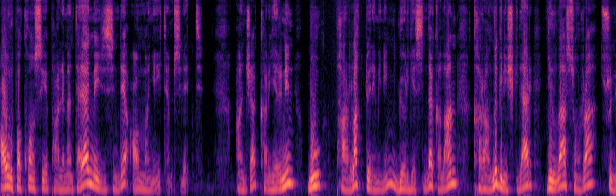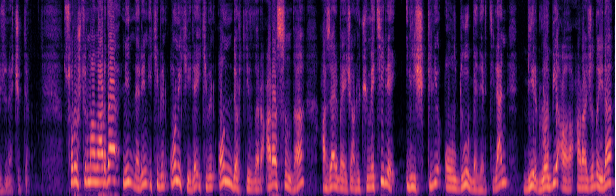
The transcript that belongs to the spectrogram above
Avrupa Konseyi Parlamenter Meclisi'nde Almanya'yı temsil etti. Ancak kariyerinin bu parlak döneminin gölgesinde kalan karanlık ilişkiler yıllar sonra su yüzüne çıktı. Soruşturmalarda Lindner'in 2012 ile 2014 yılları arasında Azerbaycan hükümetiyle ilişkili olduğu belirtilen bir lobi ağı aracılığıyla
